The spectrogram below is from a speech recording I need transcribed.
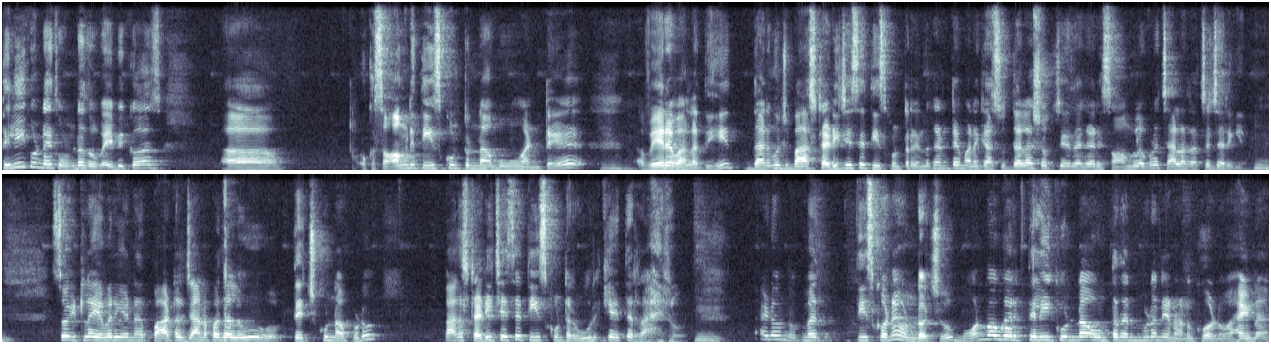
తెలియకుండా అయితే ఉండదు. వై? బికాజ్ ఒక సాంగ్ని తీసుకుంటున్నాము అంటే వేరే వాళ్ళది. దాని గురించి బాగా స్టడీ చేసే తీసుకుంటారు. ఎందుకంటే మనకి ఆ సుద్దాల అశోక్ చేద గారి సాంగ్లో కూడా చాలా రచ జరిగింది. మ్మ్. సో ఇట్లా ఎవరైనా పాటలు జానపదాలు తెచ్చుకున్నప్పుడు బాగా స్టడీ చేసే తీసుకుంటారు. ఊరికే అయితే రాయరు. ఐ డోంట్ నో మరి తీసుకొనే ఉండొచ్చు. మోహన్ బాబు గారికి తెలియకుండా ఉంటుందని కూడా నేను అనుకోను. ఆయన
